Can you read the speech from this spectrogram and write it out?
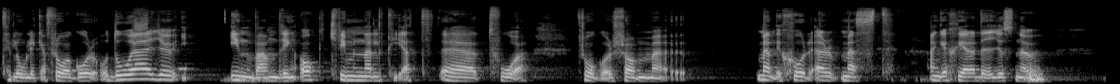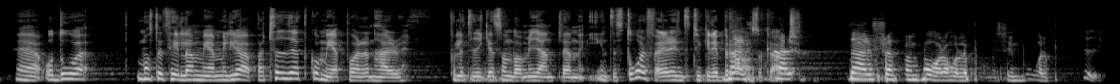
till olika frågor. Och då är ju invandring och kriminalitet eh, två frågor som eh, människor är mest engagerade i just nu. Eh, och då måste till och med Miljöpartiet gå med på den här politiken som de egentligen inte står för eller inte tycker är bra Där, såklart. Därför att man bara håller på med symbolpolitik.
